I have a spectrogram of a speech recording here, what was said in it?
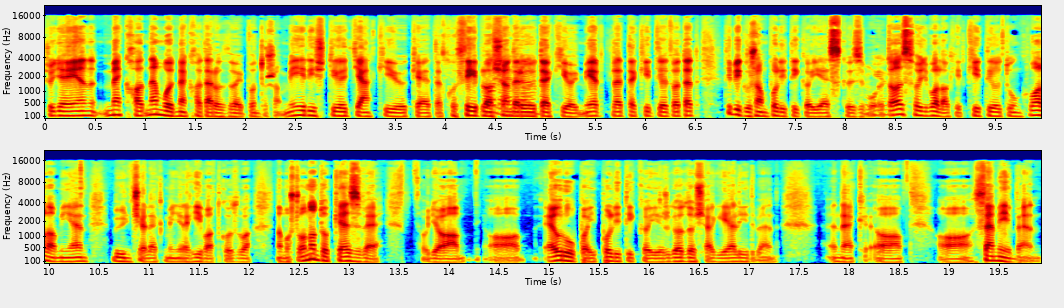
és ugye ilyen megha- nem volt meghatározva, hogy pontosan miért is tiltják ki őket, akkor szép lassan derültek ki, hogy miért lettek kitiltva. Tehát tipikusan politikai eszköz Igen. volt az, hogy valakit kitiltunk valamilyen bűncselekményre hivatkozva. Na most onnantól kezdve, hogy a, a európai politikai és gazdasági elitben ennek a, a szemében.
